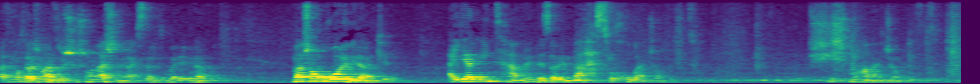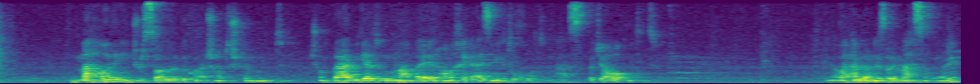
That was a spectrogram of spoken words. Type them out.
حتی متوجه منظورش شما نشین اکثرتون ولی نداره من شما قول میدم که اگر این تمرین نظاره محض رو خوب انجام بدید شیش ماه هم انجام بدید. محال اینجور سوالا رو بکنن شما توش بمونید. چون برمیگرده اون منبع الهام خیلی عظیمی که تو خودتون هست و جواب می‌دید. این اول همین نظر محسن میاریم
